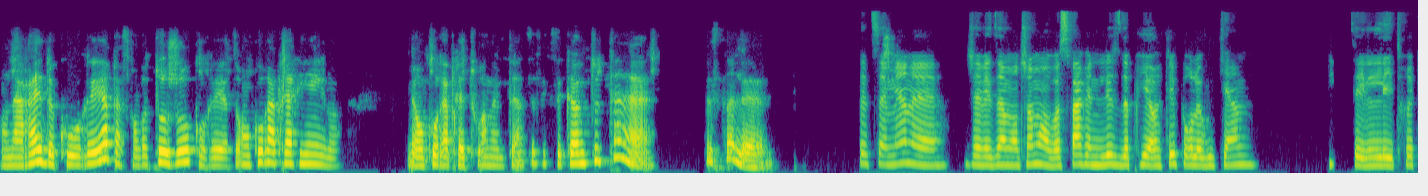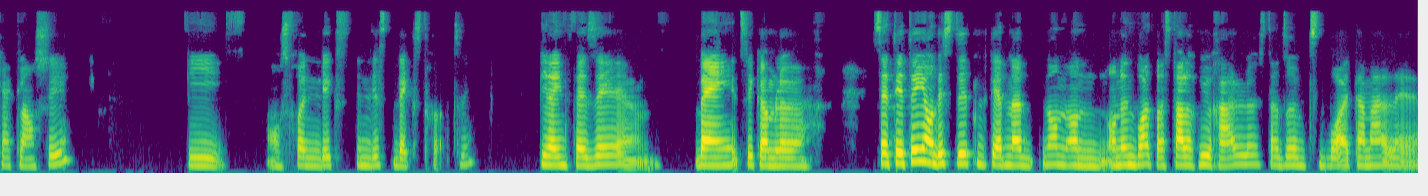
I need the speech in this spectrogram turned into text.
on arrête de courir parce qu'on va toujours courir. on court après rien, là mais on court après tout en même temps. c'est comme tout le temps. C'est ça le. Cette semaine, euh, j'avais dit à mon chum, on va se faire une liste de priorités pour le week-end. C'est les trucs à clencher. Puis on se fera une, liste, une liste d'extra, Puis là, il me faisait, euh, ben, tu sais, comme là, cet été, ils ont décidé que notre, on, a une boîte postale rurale, c'est-à-dire une petite boîte à mal euh,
